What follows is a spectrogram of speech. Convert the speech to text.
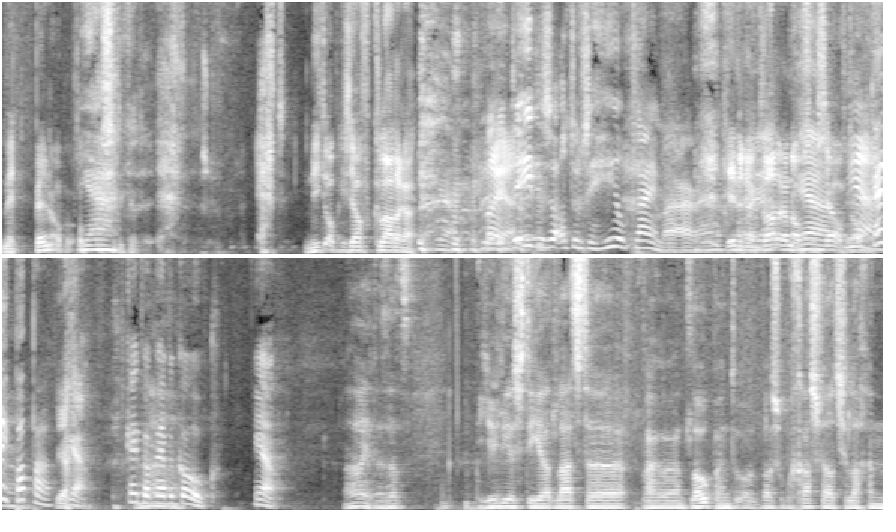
met pen op... op Ja. zit ik echt, echt niet op jezelf kladderen. Maar ja. dat deden ze al toen ze heel klein waren. Kinderen kladderen op Ja. zichzelf, toch? Ja. Kijk, papa. Ja. Ja. Kijk, papa heb ik ook. Ja. Oh ja, dat, dat. Julius, die had laatst, eh, waren we aan het lopen en toen was op een grasveldje lag een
